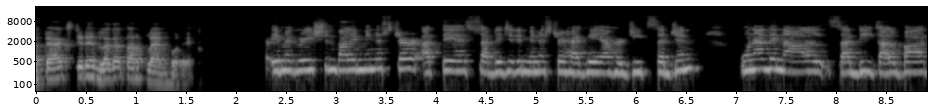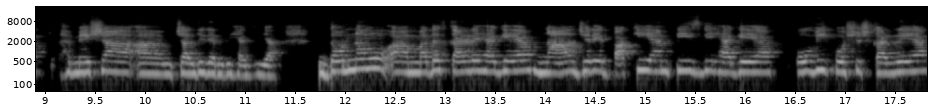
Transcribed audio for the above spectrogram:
ਅਟੈਕਸ ਜਿਹੜੇ ਲਗਾਤਾਰ ਪਲਾਨ ਹੋ ਰਹੇ ਇਮੀਗ੍ਰੇਸ਼ਨ ਵਾਲੇ ਮਿਨਿਸਟਰ ਅਤੇ ਸਾਡੇ ਜਿਹੜੇ ਮਿਨਿਸਟਰ ਹੈਗੇ ਆ, ਹਰਜੀਤ ਸੱਜਣ, ਉਹਨਾਂ ਦੇ ਨਾਲ ਸਾਡੀ ਗੱਲਬਾਤ ਹਮੇਸ਼ਾ ਚੱਲਦੀ ਰਹਿੰਦੀ ਹੈਗੀ ਆ। ਦੋਨੋਂ ਮਦਦ ਕਰ ਰਹੇ ਹੈਗੇ ਆ। ਨਾਲ ਜਿਹੜੇ ਬਾਕੀ ਐਮਪੀਸ ਵੀ ਹੈਗੇ ਆ, ਉਹ ਵੀ ਕੋਸ਼ਿਸ਼ ਕਰ ਰਹੇ ਆ।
